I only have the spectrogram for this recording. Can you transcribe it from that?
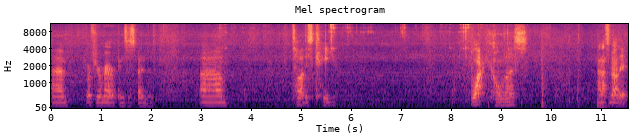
Um, or if you're American, suspenders. Um, TARDIS key. Black Converse. And that's about it.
